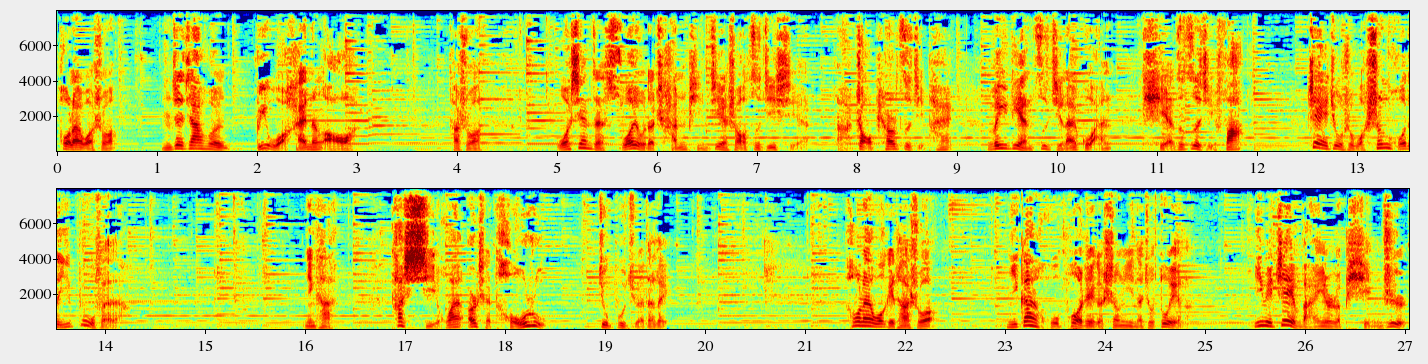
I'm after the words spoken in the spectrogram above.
后来我说：“你这家伙比我还能熬啊！”他说：“我现在所有的产品介绍自己写啊，照片自己拍，微店自己来管，帖子自己发，这就是我生活的一部分啊。”您看，他喜欢而且投入，就不觉得累。后来我给他说：“你干琥珀这个生意呢，就对了。”因为这玩意儿的品质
